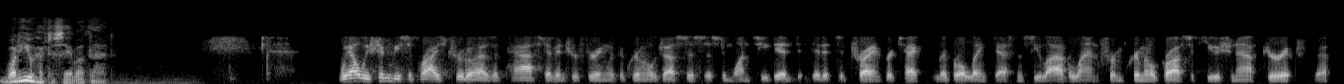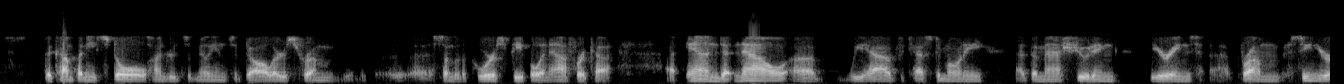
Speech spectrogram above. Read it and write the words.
What do you have to say about that? Well, we shouldn't be surprised. Trudeau has a past of interfering with the criminal justice system. Once he did did it to try and protect Liberal-linked SNC-Lavalin from criminal prosecution after it, uh, the company stole hundreds of millions of dollars from uh, some of the poorest people in Africa. Uh, and now uh, we have testimony at the mass shooting hearings uh, from senior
